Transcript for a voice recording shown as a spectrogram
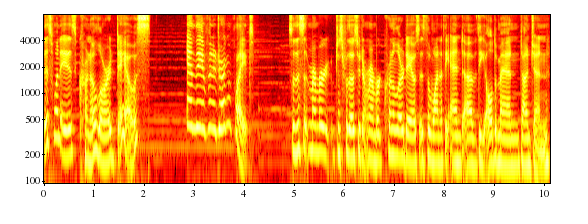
This one is Chrono Lord Deios and the Infinite Dragonflight. So this is remember, just for those who don't remember, Chrono Lord Deios is the one at the end of the Uldaman dungeon,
